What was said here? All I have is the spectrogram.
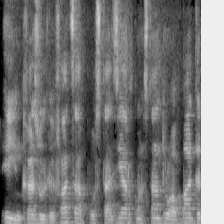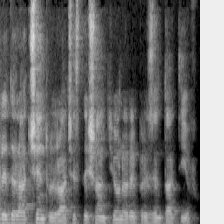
Ei, în cazul de față, apostazia ar consta într-o abatere de la centru, de la acest eșantion reprezentativ.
